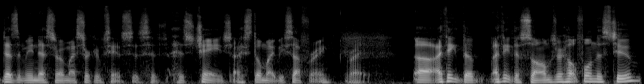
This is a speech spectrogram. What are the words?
Doesn't mean necessarily my circumstances have, has changed. I still might be suffering. Right. Uh, I think the I think the Psalms are helpful in this too.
